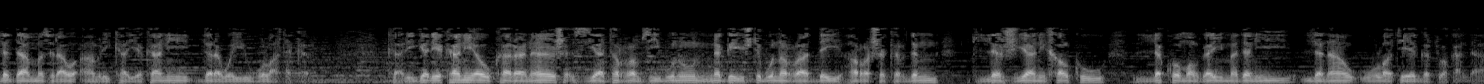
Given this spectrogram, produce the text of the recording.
لە دامەزراوە ئامریکاییەکانی دەرەوەی وڵاتە کرد. کاریگەرییەکانی ئەو کارانەش زیاتر ڕەمزی بوون و نەگەیشتبوونە ڕاددەی هەڕەشەکردن لە ژیانی خەڵک و لە کۆمەڵگای مەدەنی لەناو وڵاتە یەکگرتووەکاندا.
